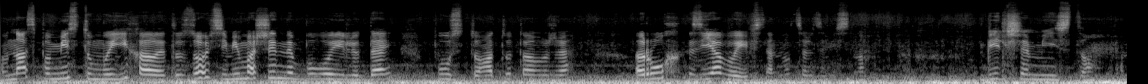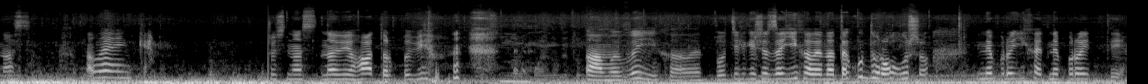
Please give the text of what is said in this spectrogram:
В нас по місту ми їхали, то зовсім і машин не було, і людей пусто, а тут вже рух з'явився. Ну це ж, звісно, більше місто. У нас маленьке. Щось нас навігатор повів. Нормально, де тут. А, ми виїхали, бо тільки що заїхали на таку дорогу, що не проїхати, не пройти.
